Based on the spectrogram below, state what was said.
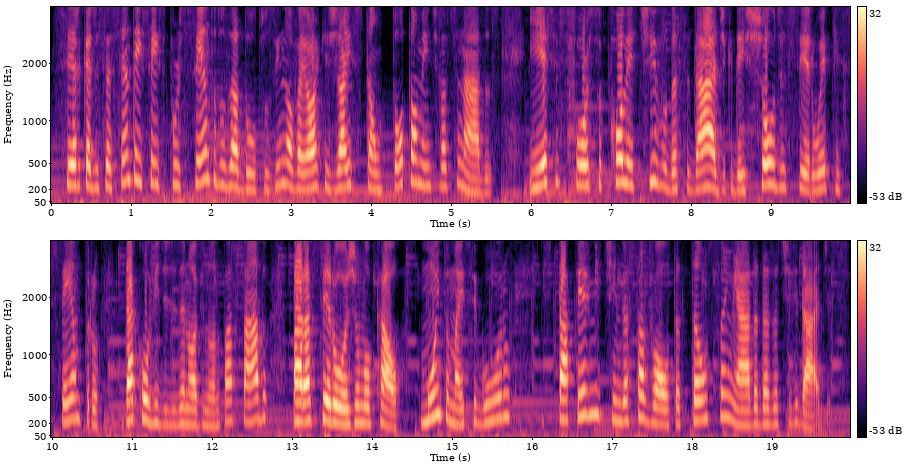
Cerca de 66% dos adultos em Nova York já estão totalmente vacinados. E esse esforço coletivo da cidade, que deixou de ser o epicentro da Covid-19 no ano passado, para ser hoje um local muito mais seguro, está permitindo essa volta tão sonhada das atividades.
